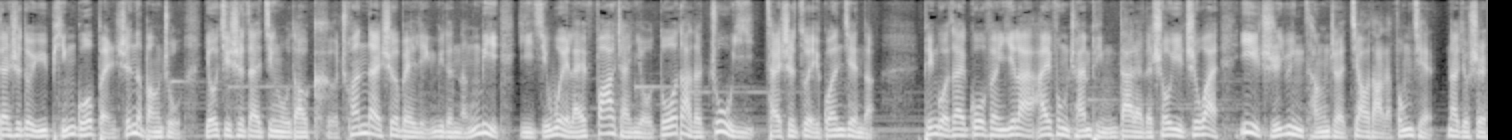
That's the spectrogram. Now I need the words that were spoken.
但是对于苹果本身的帮助，尤其是在进入到可穿戴设备领域的能力以及未来发展有多大的注意，才是最关键的。苹果在过分依赖 iPhone 产品带来的收益之外，一直蕴藏着较大的风险，那就是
